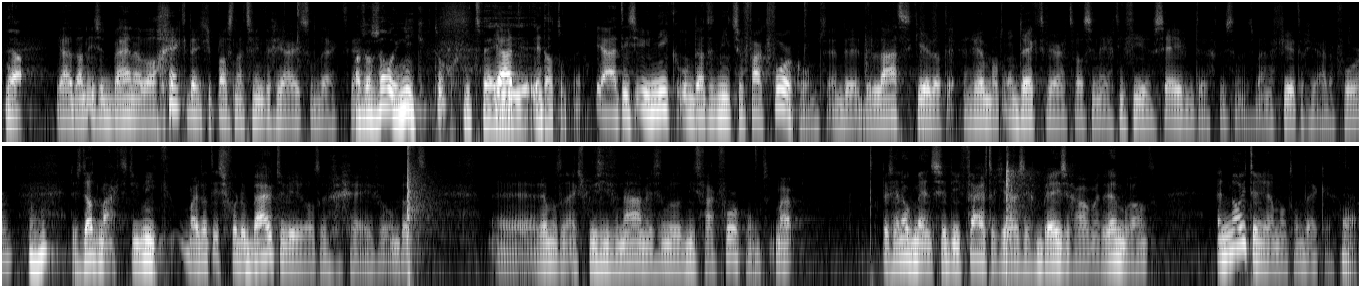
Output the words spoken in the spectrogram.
Ja ja, dan is het bijna wel gek dat je pas na twintig jaar iets ontdekt. Maar dat is wel uniek, toch? Die twee ja, in dat opzicht. Ja, het is uniek omdat het niet zo vaak voorkomt. En de, de laatste keer dat Rembrandt ontdekt werd was in 1974, dus dan is het bijna 40 jaar daarvoor. Mhm. Dus dat maakt het uniek. Maar dat is voor de buitenwereld een gegeven, omdat uh, Rembrandt een exclusieve naam is, omdat het niet vaak voorkomt. Maar er zijn ook mensen die 50 jaar zich bezighouden met Rembrandt en nooit een Rembrandt ontdekken. Ja.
